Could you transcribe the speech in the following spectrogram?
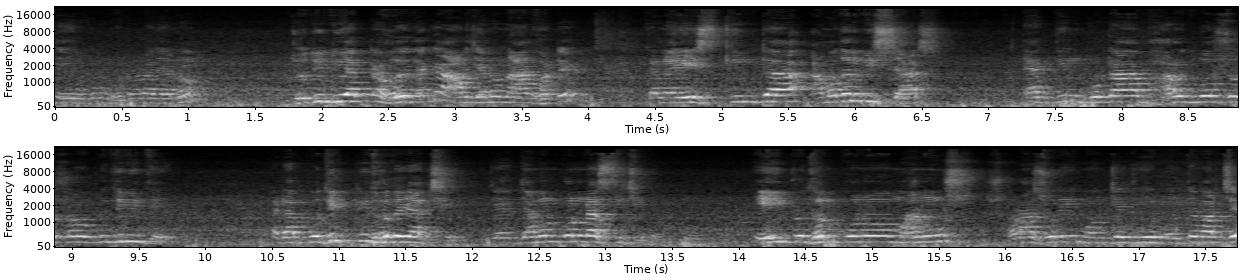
যে এরকম ঘটনা যেন যদি দু একটা হয়ে থাকে, আর যেন না ঘটে। কেন এই স্কিমটা আমাদের বিশ্বাস, একদিন গোটা ভারতবর্ষ সহ পৃথিবীতে একটা পথিকৃত হতে যাচ্ছে, যে যেমন কন্যাশ্রী ছিল। এই প্রথম কোনো মানুষ সরাসরি মঞ্চে গিয়ে বলতে পারছে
